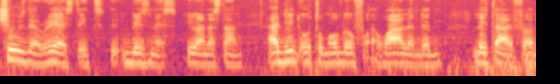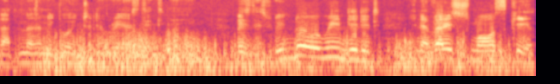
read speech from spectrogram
choose the real estate business you understand? I did automobile for a while and then later i felt that "No, let me go into the real estate business. We know we did it in a very small scale.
